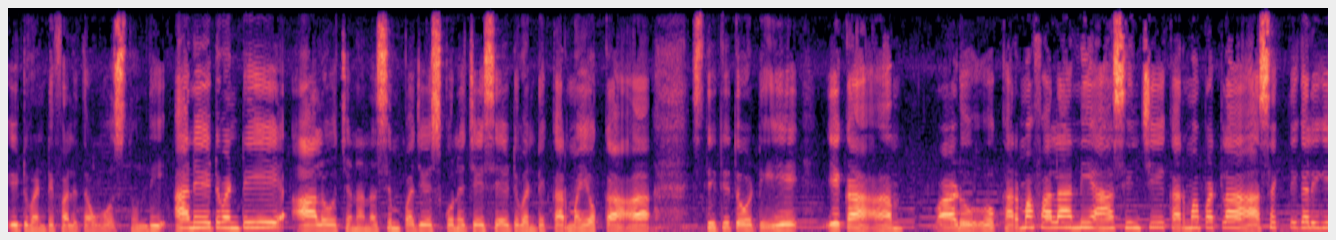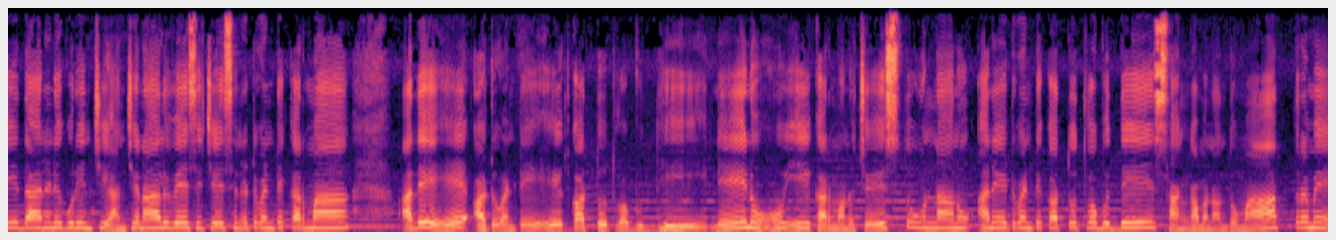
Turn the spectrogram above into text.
ఇటువంటి ఫలితం వస్తుంది అనేటువంటి ఆలోచన నశింపజేసుకొని చేసేటువంటి కర్మ యొక్క స్థితితోటి ఇక వాడు కర్మఫలాన్ని ఆశించి కర్మ పట్ల ఆసక్తి కలిగి దానిని గురించి అంచనాలు వేసి చేసినటువంటి కర్మ అదే అటువంటి కర్తృత్వ బుద్ధి. నేను ఈ కర్మను చేస్తూ ఉన్నాను అనేటువంటి కర్తృత్వ బుద్ధి సంగమనందు మాత్రమే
